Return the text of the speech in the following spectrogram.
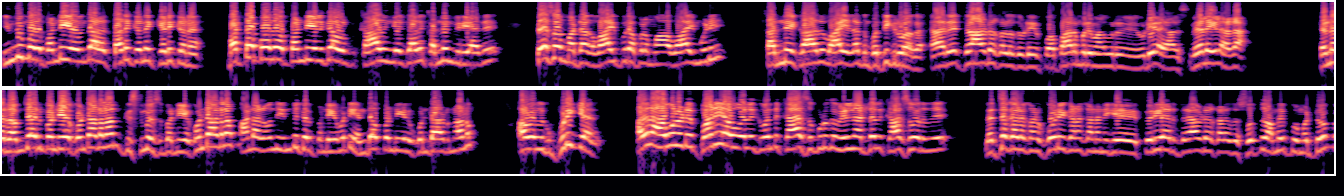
இந்து மத பண்டிகை வந்து அதை தடுக்கணும் கெடுக்கணும் மற்ற போத பண்டிகைகளுக்கு அவருக்கு காதும் கேட்காது கண்ணும் தெரியாது. பேச மாட்டாங்க. வாய்ப்பு அப்புறம் மா- வாய் மூடி கண்ணு காது வாய் எல்லாத்தையும் பொத்திக்கிடுவாங்க. யாரு? திராவிட கழகத்துடைய பா- வேலைகள் அதான். என்ன ரம்ஜான் பண்டிகை கொண்டாடலாம் கிறிஸ்துமஸ் பண்டிகை கொண்டாடலாம். ஆனால் வந்து இந்துக்கள் பண்டிகை மட்டும் எந்த பண்டிகை கொண்டாடினாலும் அவங்களுக்கு பிடிக்காது. அதனால அவங்களுடைய பணி அவங்களுக்கு வந்து காசு கொடுக்க வெளிநாட்டுல இருந்து காசு வருது. லட்சக்கணக்கான கோடிக்கணக்கான இன்னைக்கு பெரியார் திராவிட கழக சொத்து அமைப்பு மட்டும்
